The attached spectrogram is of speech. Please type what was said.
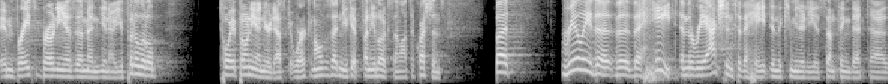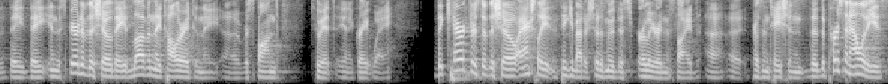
embrace bronyism and, you know, you put a little toy pony on your desk at work and all of a sudden you get funny looks and lots of questions. But really the, the, the hate and the reaction to the hate in the community is something that uh, they, they, in the spirit of the show, they love and they tolerate and they uh, respond to it in a great way. The characters of the show, I actually, thinking about it, should have moved this earlier in the slide uh, uh presentation. The, the personalities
